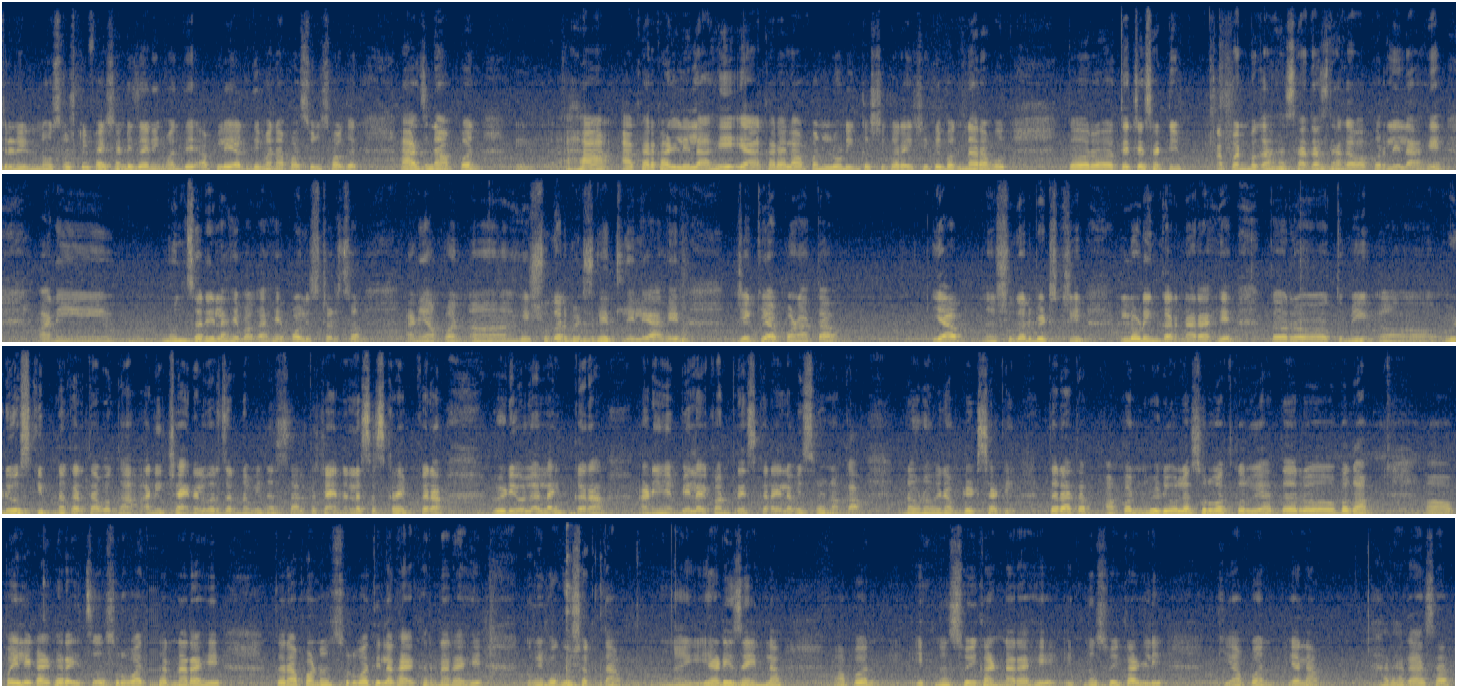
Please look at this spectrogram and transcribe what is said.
मैत्रिणींनो सृष्टी फॅशन डिझायनिंगमध्ये आपले अगदी मनापासून स्वागत. आज ना आपण हा आकार काढलेला आहे. या आकाराला आपण लोडिंग कशी करायची ते बघणार आहोत. तर त्याच्यासाठी आपण बघा हा साधाच धागा वापरलेला आहे आणि मुनसरील आहे बघा हे पॉलिस्टरचं. आणि आपण हे शुगर बीड्स घेतलेले आहेत जे की आपण आता या शुगर बीट्सची लोडिंग करणार आहे. तर तुम्ही व्हिडिओ स्किप न करता बघा आणि चॅनलवर जर नवीन असाल तर चॅनलला सबस्क्राईब करा व्हिडिओला लाईक करा आणि बेलायकॉन प्रेस करायला विसरू नका नवनवीन अपडेटसाठी तर आता आपण व्हिडिओला सुरुवात करूया. तर बघा पहिले काय करायचं? सुरुवात करणार आहे. तर आपण सुरुवातीला काय करणार आहे? तुम्ही बघू शकता या डिझाईनला आपण इथनं सुई काढणार आहे. इथनं सुई काढली की आपण याला हा धागा असा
